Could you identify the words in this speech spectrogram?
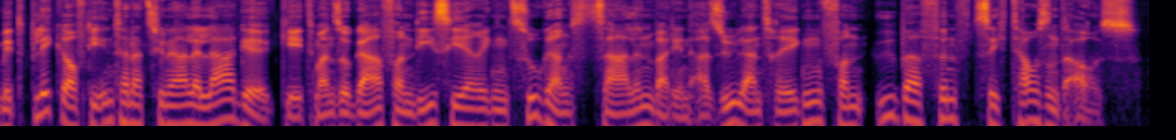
Mit Blick auf die internationale Lage geht man sogar von diesjährigen Zugangszahlen bei den Asylanträgen von über 50.000 aus.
